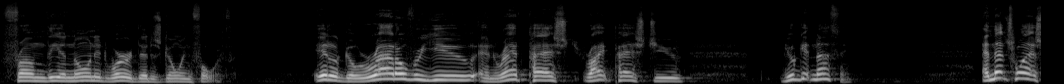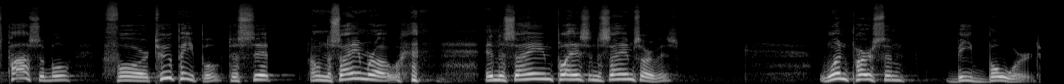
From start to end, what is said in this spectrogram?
from the anointed word that is going forth. It'll go right over you and right past, right past you. You'll get nothing. And that's why it's possible for two people to sit on the same row, in the same place, in the same service. One person be bored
